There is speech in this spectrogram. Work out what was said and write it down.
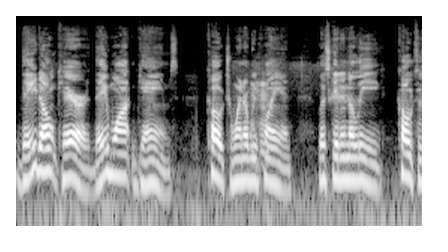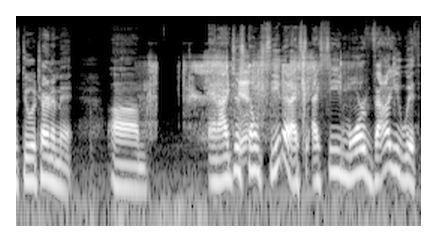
They don't care. They want games. Coach, when are we Mhm. playing? Let's get in the league. Coach, let's do a tournament. Um, and I just Yeah. don't see that. I, see- I see more value with,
